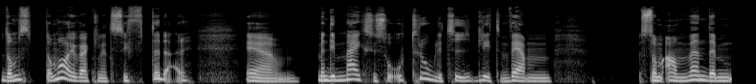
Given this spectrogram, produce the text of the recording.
De, de har ju verkligen ett syfte där. Um, men det märks ju så otroligt tydligt vem som använder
